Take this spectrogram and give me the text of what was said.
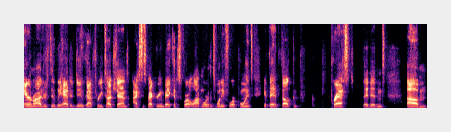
Aaron Rodgers did what he had to do, got three touchdowns. I suspect Green Bay could have scored a lot more than 24 points if they had felt compressed. They didn't. Um,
